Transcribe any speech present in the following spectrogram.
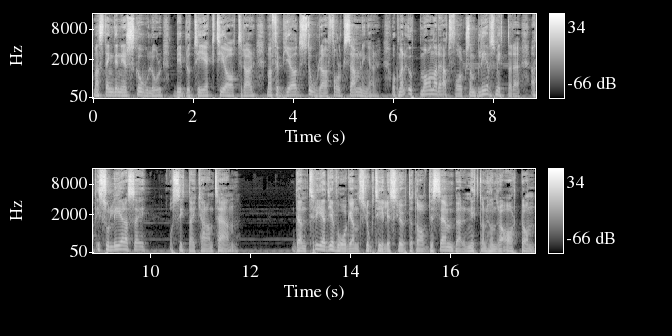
man stängde ner skolor, bibliotek, teatrar, man förbjöd stora folksamlingar och man uppmanade att folk som blev smittade att isolera sig och sitta i karantän. Den tredje vågen slog till i slutet av december 1918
